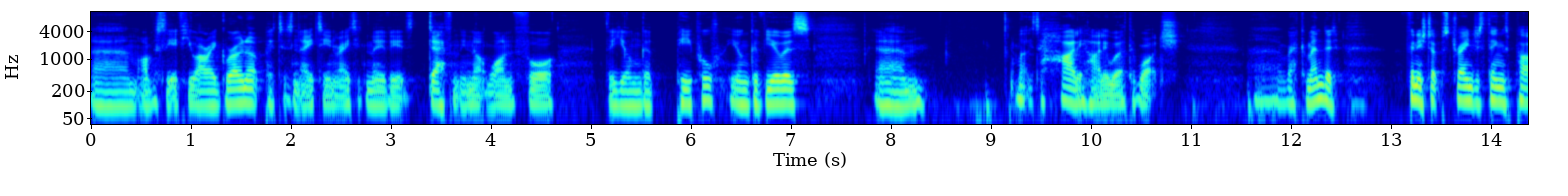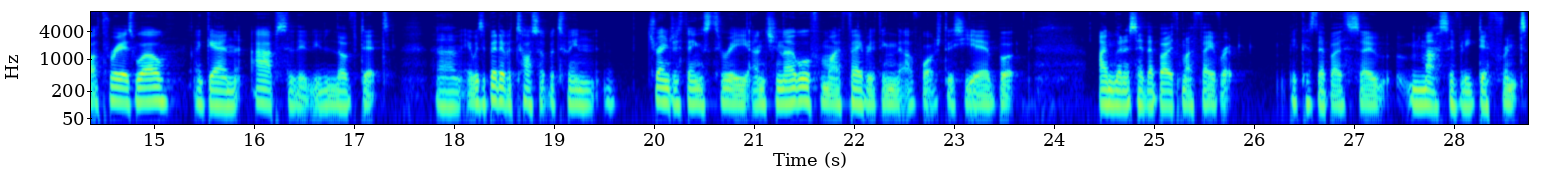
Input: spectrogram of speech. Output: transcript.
Um, obviously, if you are a grown up, it is an 18 rated movie. It's definitely not one for the younger people, younger viewers. Um, but it's highly, highly worth a watch. Uh, recommended. Finished up Stranger Things Part 3 as well. Again, absolutely loved it. Um, it was a bit of a toss up between Stranger Things 3 and Chernobyl for my favourite thing that I've watched this year, but I'm going to say they're both my favourite because they're both so massively different.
